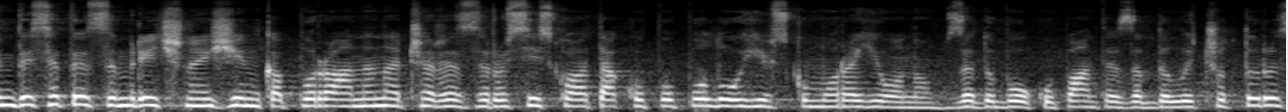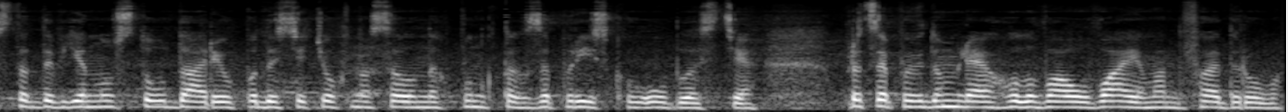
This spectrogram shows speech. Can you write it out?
77-річна жінка поранена через російську атаку по Пологівському району. За добу окупанти завдали 490 ударів по 10 населених пунктах Запорізької області. Про це повідомляє голова ОВА Іван Федоров.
